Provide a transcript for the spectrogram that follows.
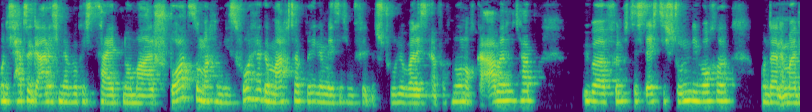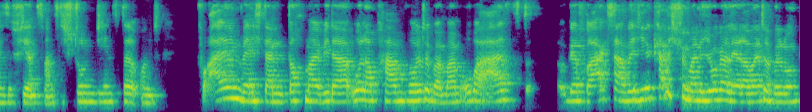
und ich hatte gar nicht mehr wirklich Zeit, normal Sport zu machen, wie ich es vorher gemacht habe, regelmäßig im Fitnessstudio, weil ich einfach nur noch gearbeitet habe, über 50, 60 Stunden die Woche und dann immer diese 24-Stunden-Dienste. Und vor allem, wenn ich dann doch mal wieder Urlaub haben wollte, bei meinem Oberarzt gefragt habe, hier kann ich für meine Yogalehrerweiterbildung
